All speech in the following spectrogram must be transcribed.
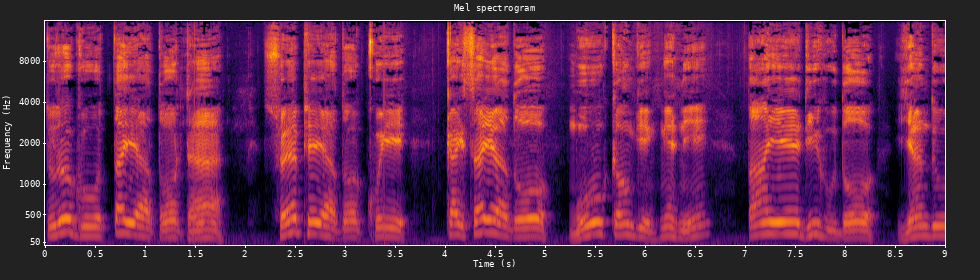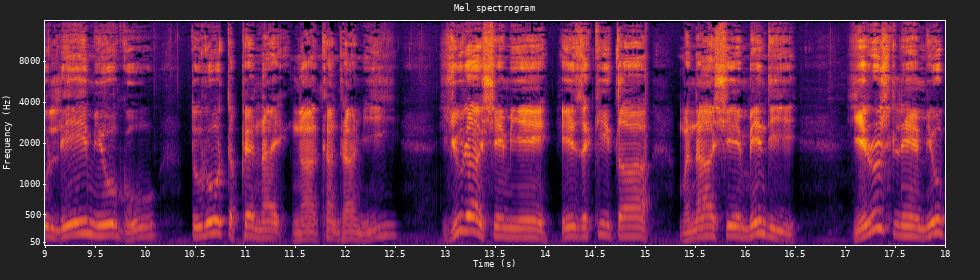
သူတို့ကိုတတ်ရသောဓာဆွဲဖြဲ့ရသောခွေးကိုက်ဆရသောမိုးကောင်းကင်ငှက်နှင့်တာရဲဒီဟုသောရန်သူလေးမျိုးကို သူတို့တစ်ဖက်၌ငါခံထားမည်ယူရရှင်မြေဟေဇကိသား မနာရှေမင်းသည်ယေရုရှလင်မြို့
